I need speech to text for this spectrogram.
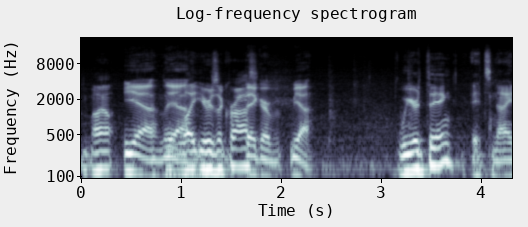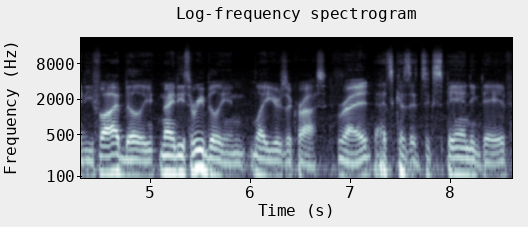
mile Yeah. Yeah. light years across? Bigger. Yeah. Weird thing, it's 95 billion 93 billion light years across. Right. That's cuz it's expanding, Dave.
